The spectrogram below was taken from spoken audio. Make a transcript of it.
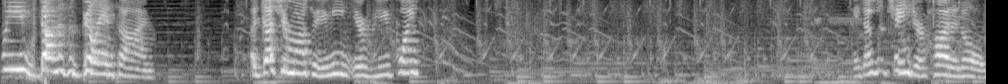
We've done this a billion times! Adjust your monitor, you mean your viewpoint? It doesn't change your HUD at all.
